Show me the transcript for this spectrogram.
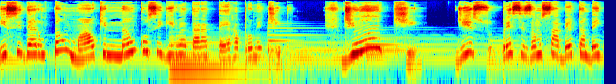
E se deram tão mal que não conseguiram herdar a terra prometida. Diante disso, precisamos saber também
